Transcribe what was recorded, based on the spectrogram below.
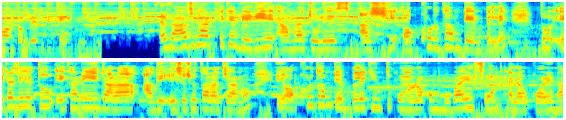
গন্তব্যের দিকে। রাজঘাট থেকে বেরিয়ে আমরা চলে আসছি অক্ষরধাম টেম্পেলে তো এটা যেহেতু এখানে যারা আগে এসেছ তারা জানো, এই অক্ষরধাম টেম্পলে কিন্তু কোনো রকম মোবাইল ফোন অ্যালাউ করে না।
